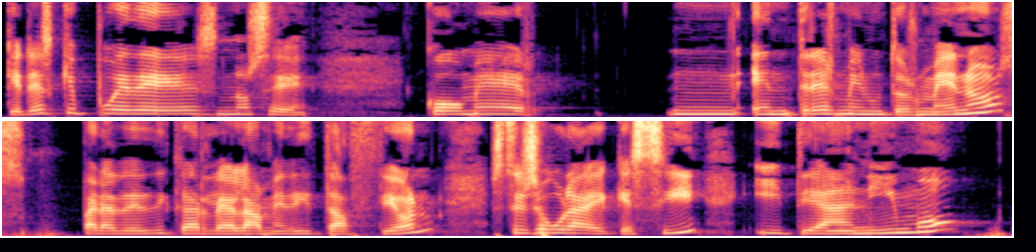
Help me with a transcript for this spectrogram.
¿Crees que puedes, no sé, comer mm, en tres minutos menos para dedicarle a la meditación? Estoy segura de que sí y te animo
